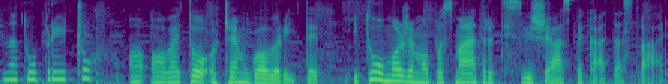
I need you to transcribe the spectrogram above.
na tu priču, o, ovaj, to o čemu govorite. I tu možemo posmatrati s više aspekata stvari.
